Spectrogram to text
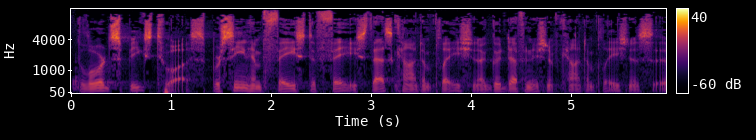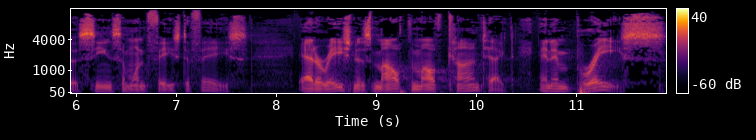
The Lord speaks to us. We're seeing Him face to face. That's contemplation. A good definition of contemplation is uh, seeing someone face to face. Adoration is mouth to mouth contact and embrace.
